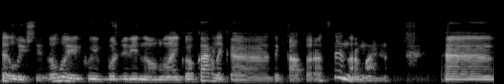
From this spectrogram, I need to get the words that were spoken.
Це лишнє. За логікою божевільного маленького карлика, диктатора, це нормально. Е,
